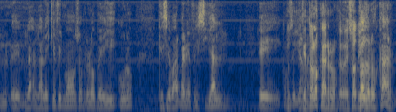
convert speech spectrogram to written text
eh, la, la ley que firmó sobre los vehículos, que se va a beneficiar, eh, ¿cómo se y llama? que todos los carros. Lo. Todos los carros.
